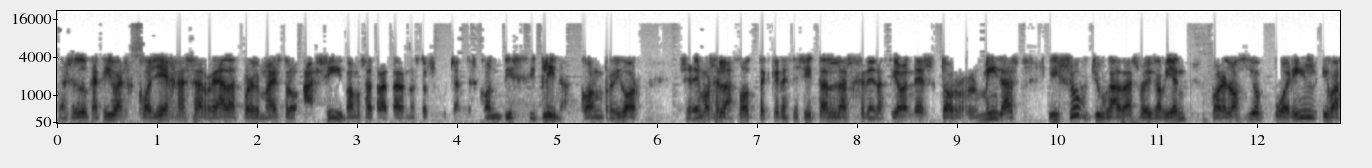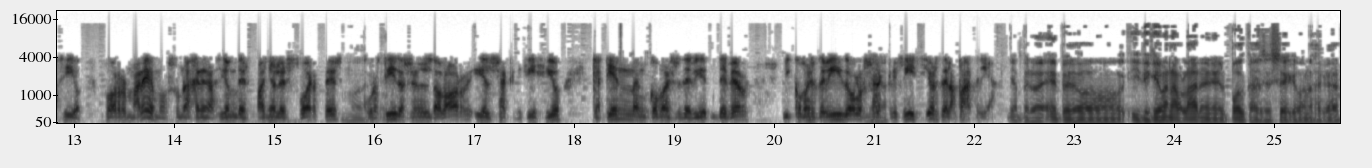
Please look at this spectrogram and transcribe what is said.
Las educativas collejas arreadas por el maestro, así vamos a tratar a nuestros escuchantes, con disciplina, con rigor. Seremos el azote que necesitan las generaciones dormidas y subyugadas, oiga bien, por el ocio pueril y vacío. Formaremos una generación de españoles fuertes, Madre curtidos en el dolor y el sacrificio, que atiendan como es deber y como es debido los Ya. sacrificios de la patria. Ya, pero, eh, pero ¿y de qué van a hablar en el podcast ese que van a sacar?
